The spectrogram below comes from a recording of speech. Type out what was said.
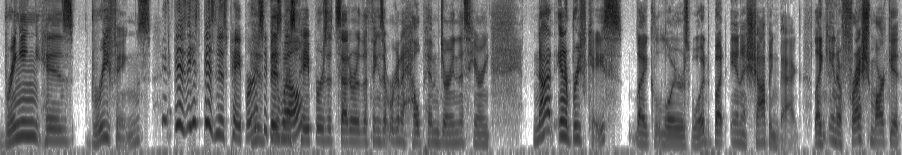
bringing his briefings His, his business papers, his if business you will. papers, et cetera, the things that were going to help him during this hearing, not in a briefcase like lawyers would, but in a shopping bag, like in a fresh market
